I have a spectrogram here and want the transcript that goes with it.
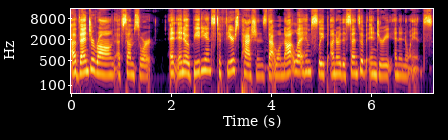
avenge a wrong of some sort, and in obedience to fierce passions that will not let him sleep under the sense of injury and annoyance.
